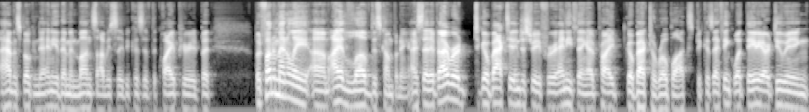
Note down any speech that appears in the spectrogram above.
I haven't spoken to any of them in months, obviously because of the quiet period, but but fundamentally, um, I love this company. I said if I were to go back to industry for anything, I'd probably go back to Roblox because I think what they are doing,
